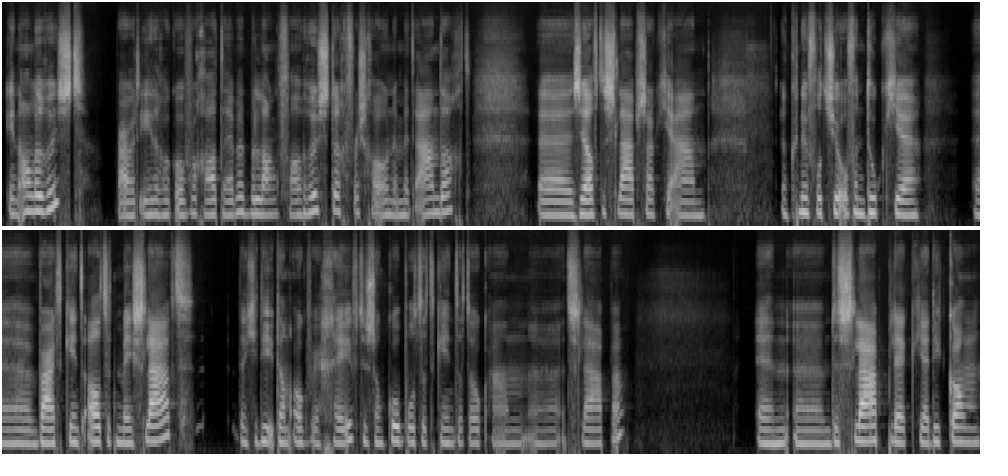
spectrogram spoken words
In alle rust. Waar we het eerder ook over gehad hebben. Het belang van rustig verschonen met aandacht. Uh, zelfde slaapzakje aan. Een knuffeltje of een doekje uh, waar het kind altijd mee slaapt. Dat je die dan ook weer geeft. Dus dan koppelt het kind dat ook aan uh, het slapen. En uh, de slaapplek, ja, die kan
